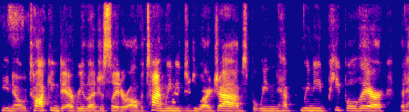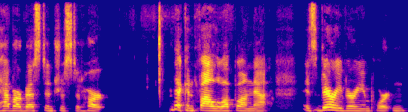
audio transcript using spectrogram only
you know talking to every legislator all the time we need to do our jobs but we have we need people there that have our best interest at heart that can follow up on that. It's very very important.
